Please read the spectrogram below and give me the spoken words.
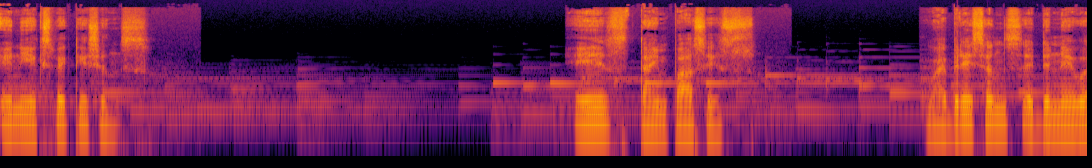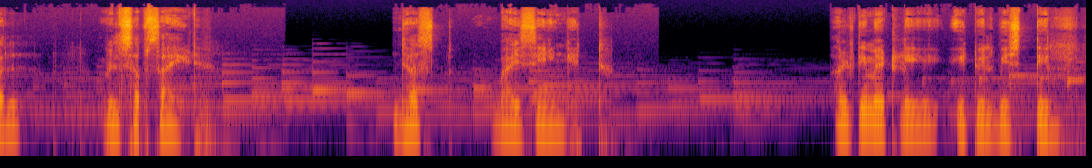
any expectations. As time passes, vibrations at the navel will subside just by seeing it. Ultimately, it will be still.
